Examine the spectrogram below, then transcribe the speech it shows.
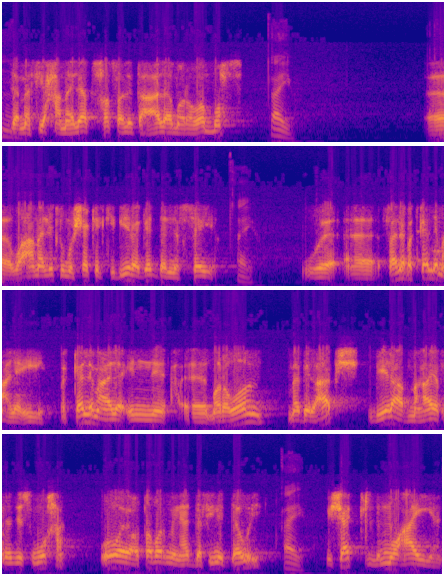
زي ما في حملات حصلت على مروان محسن. أيوه آه، وعملت له مشاكل كبيرة جدا نفسيه أيوه فأنا بتكلم على إيه؟ بتكلم على إن آه، مروان ما بيلعبش بيلعب معايا في نادي سموحة وهو يعتبر من هدافين الدوري أيوه. بشكل معين.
